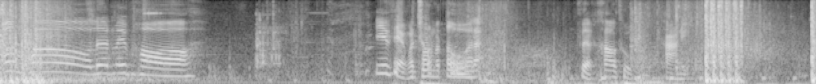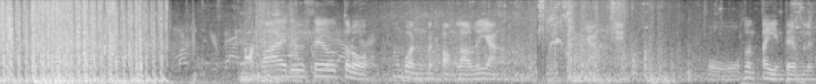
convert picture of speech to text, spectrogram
โอ้โห เลือดไม่พอได้ยินเสียงมันชนประตูมาแล้วเสือกเข้าถูกทางอีก Mark your back. วายดูเซลโตรข้างบนเป็นของเราหรือยัง ยังไงโอ้โหต้นตีนเต็มเลย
